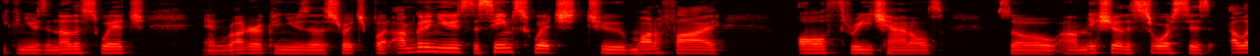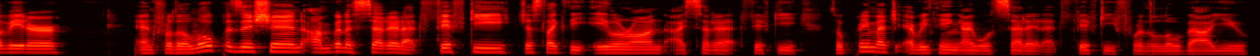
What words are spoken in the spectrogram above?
you can use another switch and rudder can use another switch, but I'm to use the same switch to modify all three channels. So uh, make sure the source is elevator And for the low position, I'm going to set it at 50, just like the aileron, I set it at 50. So pretty much everything I will set it at 50 for the low value,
